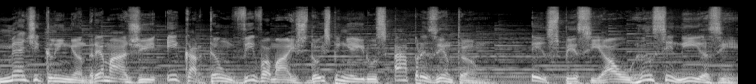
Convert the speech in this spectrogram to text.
Mediclin André Maggi e Cartão Viva Mais Dois Pinheiros apresentam Especial Hanseníase.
